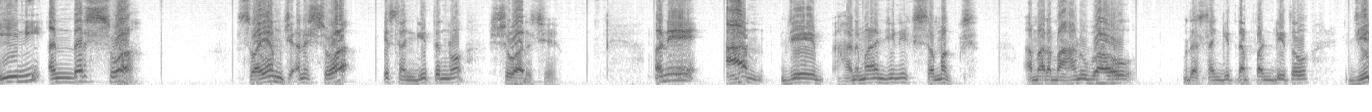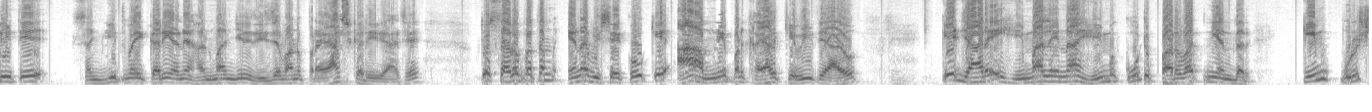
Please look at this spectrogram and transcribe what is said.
એની અંદર સ્વ સ્વયં છે અને સ્વ એ સંગીતનો સ્વર છે. અને આ જે હનુમાનજીની સમક્ષ અમારા મહાનુભાવો, બધા સંગીતના પંડિતો જે રીતે સંગીતમય કરી અને હનુમાનજીને રીઝવવાનો પ્રયાસ કરી રહ્યા છે, તો સર્વપ્રથમ એના વિશે કહું કે આ અમને પણ ખ્યાલ કેવી રીતે આવ્યો કે જ્યારે હિમાલયના હિમકૂટ પર્વતની અંદર કિમ પુરુષ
